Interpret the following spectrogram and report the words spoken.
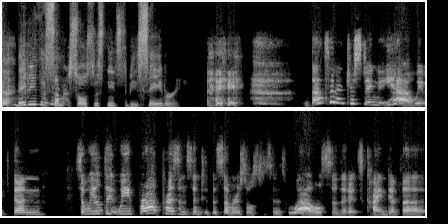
maybe the summer solstice needs to be savory That's an interesting, yeah, we've done so we'll do we brought presents into the summer solstice as well, so that it's kind of a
